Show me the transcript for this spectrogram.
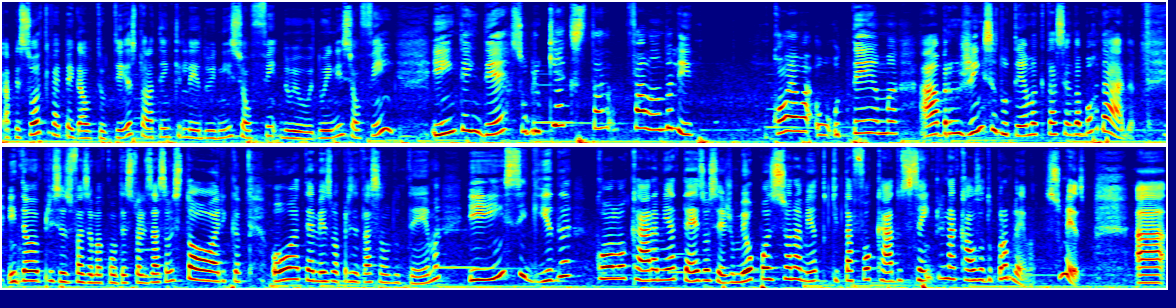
a pessoa que vai pegar o teu texto, ela tem que ler do início ao fim, do, do início ao fim e entender sobre o que é que está falando ali qual é o, o tema, a abrangência do tema que está sendo abordada. Então eu preciso fazer uma contextualização histórica ou até mesmo apresentação do tema e em seguida colocar a minha tese, ou seja, o meu posicionamento que está focado sempre na causa do problema. Isso mesmo. A,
